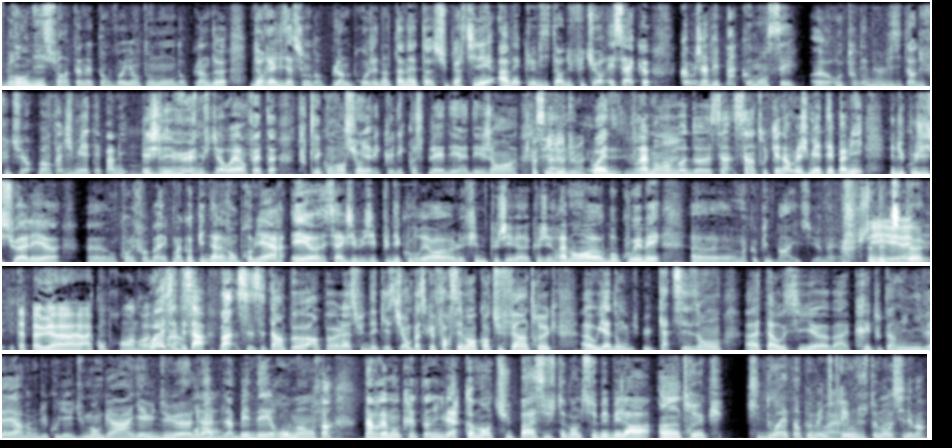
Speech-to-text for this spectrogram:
grandi sur Internet en voyant ton nom dans plein de, de réalisations, dans plein de projets d'Internet euh, super stylés, avec le Visiteur du Futur. Et c'est vrai que comme j'avais pas commencé euh, au tout début le Visiteur du Futur, bah, en fait, je m'y étais pas mis. Et je l'ai vu, je me suis dit, ah ouais, en fait, toutes les conventions, il y avait que des cosplays, des, des gens. c'est euh, huge. ouais. Ouais, vraiment en mode, c'est un, un truc énorme, mais je m'y étais pas mis. Et du coup, j'y suis allé, encore une fois, bah, avec ma copine à l'avant-première. Et c'est vrai que j'ai- j'ai pu découvrir euh, le film que j'ai euh, que j'ai vraiment euh, beaucoup aimé. Ma copine, pareil, si jamais. je te Et petites, et t'as pas eu à, à comprendre. Ouais, voilà. c'était ça. Bah, c'était un peu, un peu la suite des questions parce que forcément, quand tu fais un truc où il y a donc eu quatre saisons, tu as aussi bah, créé tout un univers. Donc, du coup, il y a eu du manga, il y a eu du, de, la, Roman. de la BD, roman. Enfin, tu as vraiment créé tout un univers. Comment tu passes justement de ce bébé-là à un truc qui doit être un peu mainstream justement Ouais. au cinéma?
